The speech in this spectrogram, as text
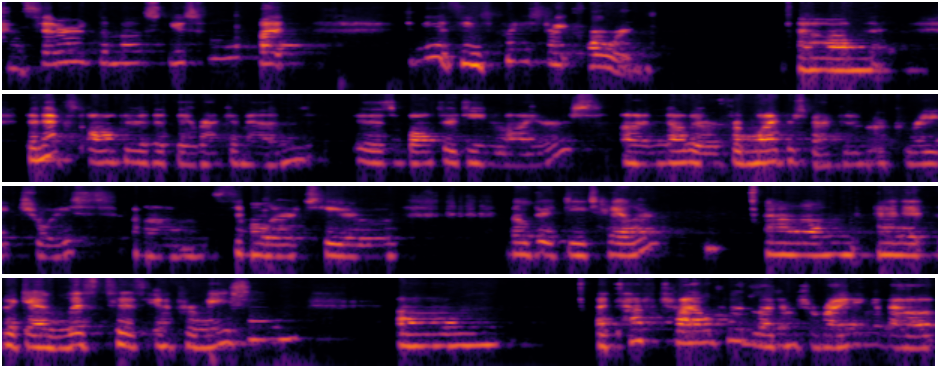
considered the most useful, but to me it seems pretty straightforward. Um, the next author that they recommend is Walter Dean Myers, another, from my perspective, a great choice, um, similar to Mildred D. Taylor. Um, and it again lists his information. Um, a tough childhood led him to writing about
